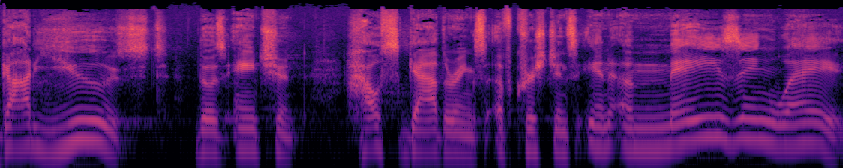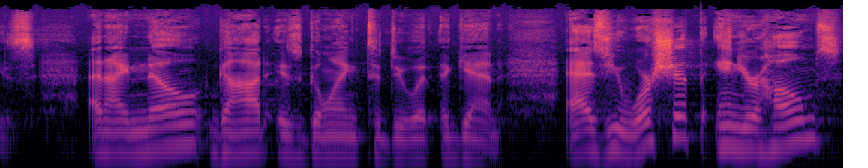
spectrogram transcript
God used those ancient house gatherings of Christians in amazing ways. And I know God is going to do it again. As you worship in your homes,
